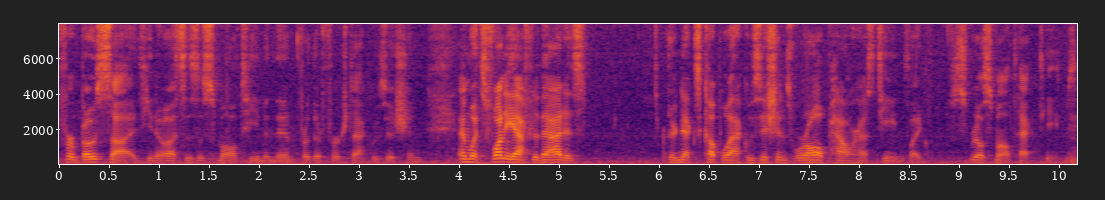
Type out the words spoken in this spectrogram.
for both sides. You know, us as a small team, and them for their first acquisition. And what's funny after that is their next couple acquisitions were all powerhouse teams, like s- real small tech teams,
